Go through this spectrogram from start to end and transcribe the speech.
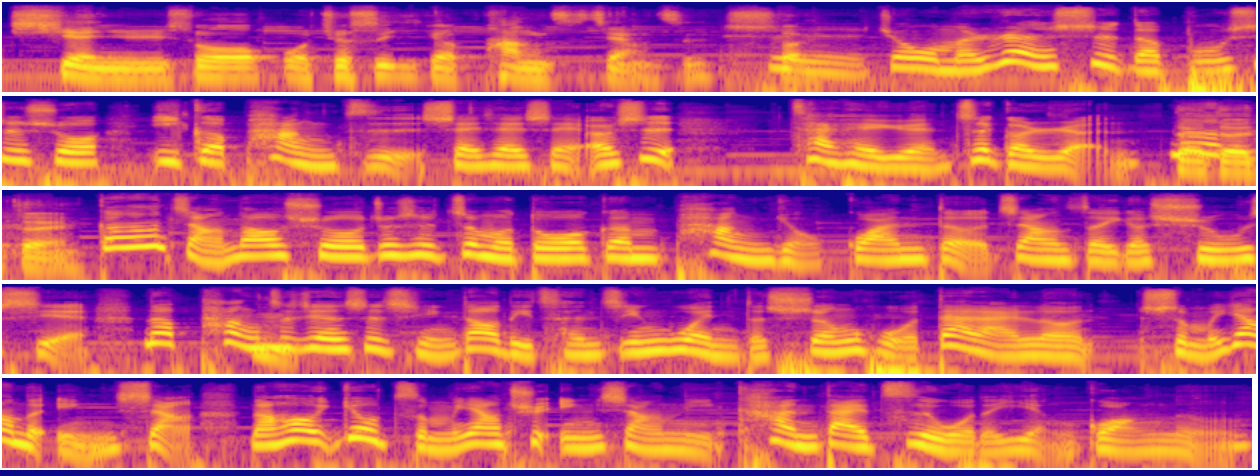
限于说。我就是一个胖子这样子，是，就我们认识的不是说一个胖子谁谁谁，而是蔡培元这个人。对对对，刚刚讲到说，就是这么多跟胖有关的这样子的一个书写，那胖这件事情到底曾经为你的生活带来了什么样的影响？然后又怎么样去影响你看待自我的眼光呢？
